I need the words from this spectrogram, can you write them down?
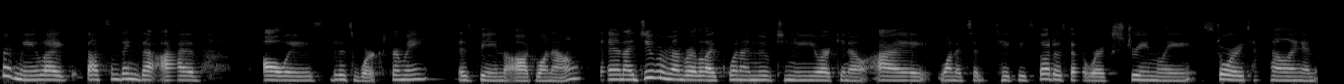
for me like that's something that i've always this worked for me is being the odd one out. And I do remember like when I moved to New York, you know, I wanted to take these photos that were extremely storytelling and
